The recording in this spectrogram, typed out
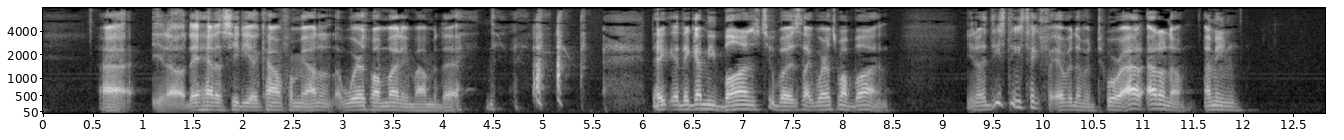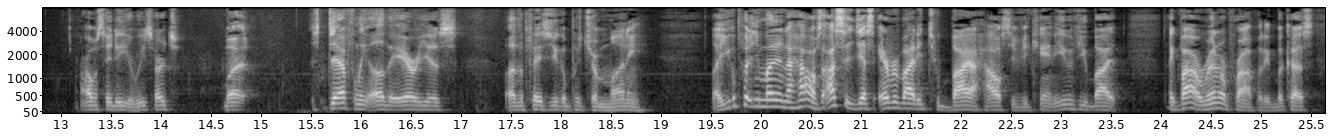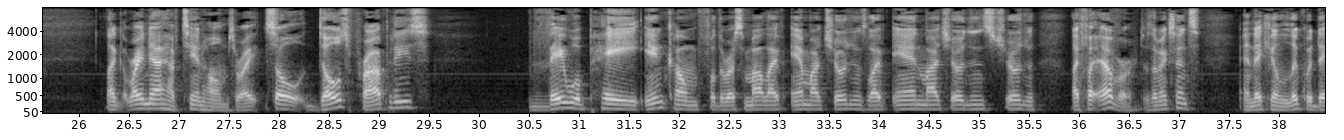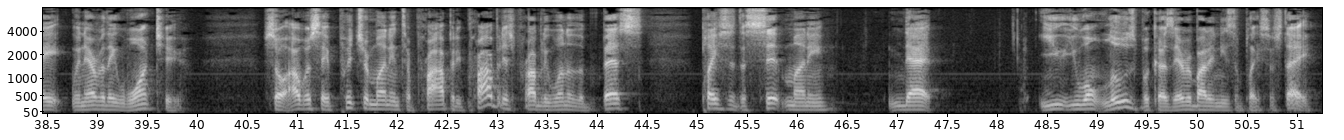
Uh, you know, they had a CD account for me. I don't know. Where's my money, mom and dad? they, they got me bonds too, but it's like, where's my bond? You know, these things take forever to mature. I, I don't know. I mean, I would say do your research, but there's definitely other areas, other places you can put your money. Like you can put your money in a house. I suggest everybody to buy a house if you can, even if you buy, like buy a rental property because, like right now I have ten homes, right? So those properties, they will pay income for the rest of my life and my children's life and my children's children, like forever. Does that make sense? And they can liquidate whenever they want to. So I would say put your money into property. Property is probably one of the best places to sit money that you you won't lose because everybody needs a place to stay,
